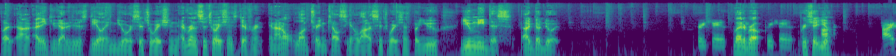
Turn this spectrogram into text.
but uh, I think you got to do this deal in your situation. Everyone's situation is different, and I don't love trading Kelce in a lot of situations, but you you need this. I'd go do it. Appreciate it. Later, bro. Appreciate it. Appreciate you. Uh, all right.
